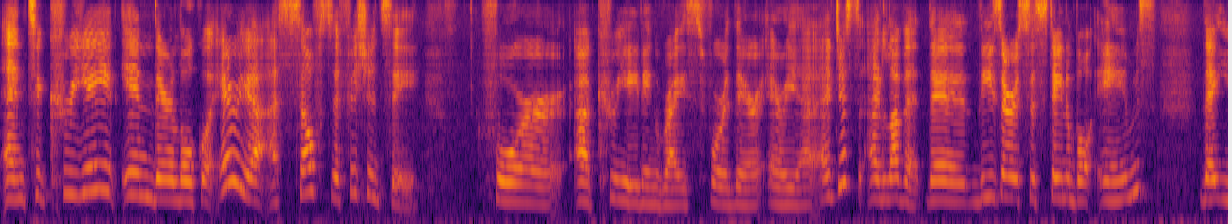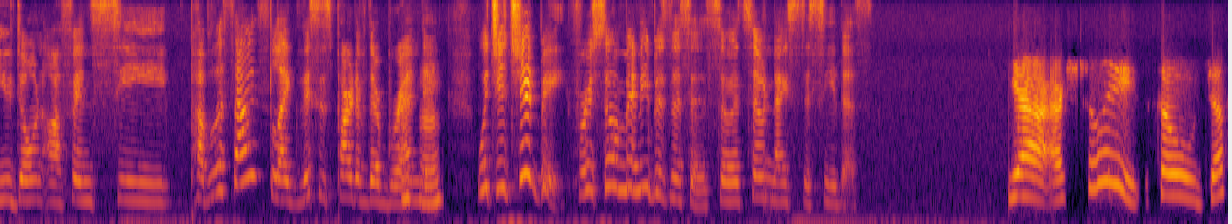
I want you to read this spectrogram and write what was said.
and to create in their local area a self-sufficiency for uh, creating rice for their area. I just I love it. The, these are sustainable aims that you don't often see publicized. Like this is part of their branding, mm-hmm. which it should be for so many businesses. So it's so nice to see this. Yeah, actually, so just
